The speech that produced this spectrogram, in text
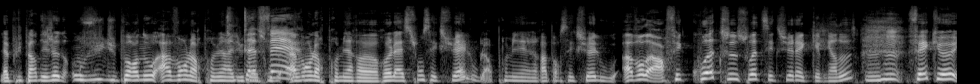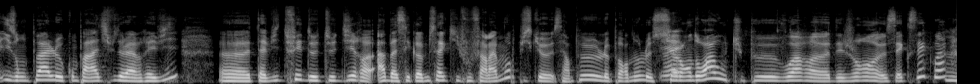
la plupart des jeunes ont vu du porno avant leur première Tout éducation, avant leur première relation sexuelle ou leur premier rapport sexuel ou avant d'avoir fait quoi que ce soit de sexuel avec quelqu'un d'autre, fait que ils ont pas le comparatif de la vraie vie. Euh, T'as vite fait de te dire ah bah c'est comme ça qu'il faut faire l'amour puisque c'est un peu le porno le seul Ouais. endroit où tu peux voir euh, des gens euh, sexés quoi. Mhm.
